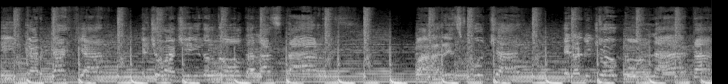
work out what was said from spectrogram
Y carcajear, el chomachido todas las tardes. Para escuchar era mi chocolata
